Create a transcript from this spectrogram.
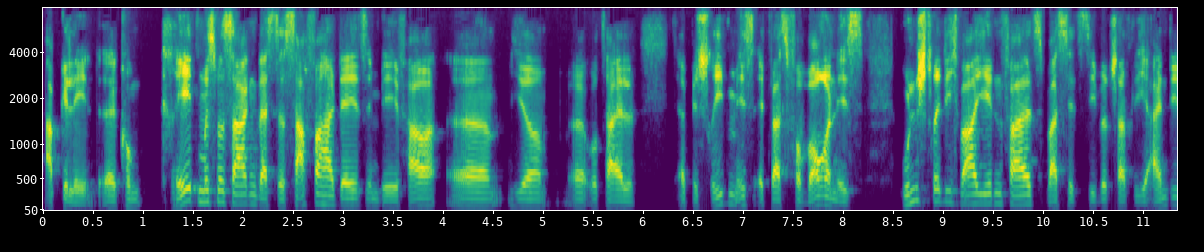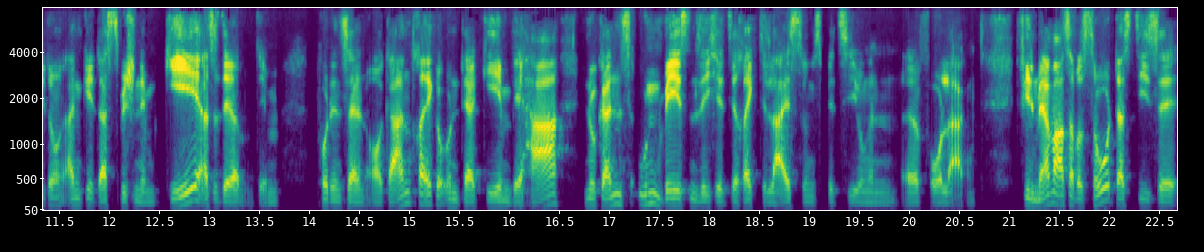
abgelehnt. Äh, konkret muss man sagen, dass der Sachverhalt, der jetzt im BFH äh, hier äh, Urteil äh, beschrieben ist, etwas verworren ist. Unstrittig war jedenfalls, was jetzt die wirtschaftliche Eingliederung angeht, dass zwischen dem G, also der, dem potenziellen Organträger und der GmbH nur ganz unwesentliche direkte Leistungsbeziehungen äh, vorlagen. Vielmehr war es aber so, dass diese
